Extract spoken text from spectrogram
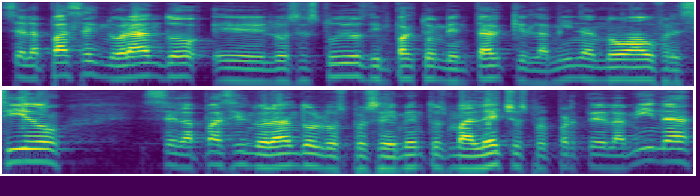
se la pasa ignorando eh, los estudios de impacto ambiental que la mina no ha ofrecido, se la pasa ignorando los procedimientos mal hechos por parte de la mina,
